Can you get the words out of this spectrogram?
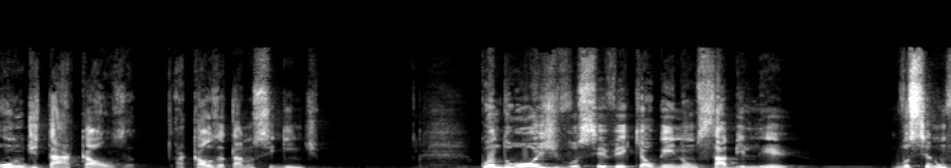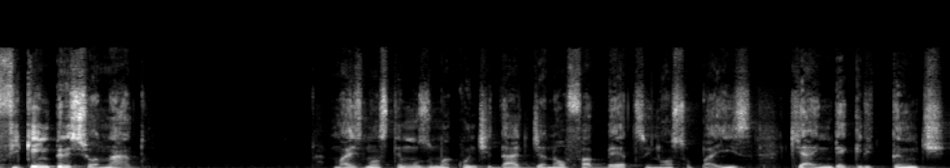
Onde está a causa? A causa está no seguinte: quando hoje você vê que alguém não sabe ler, você não fica impressionado? Mas nós temos uma quantidade de analfabetos em nosso país que ainda é gritante,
